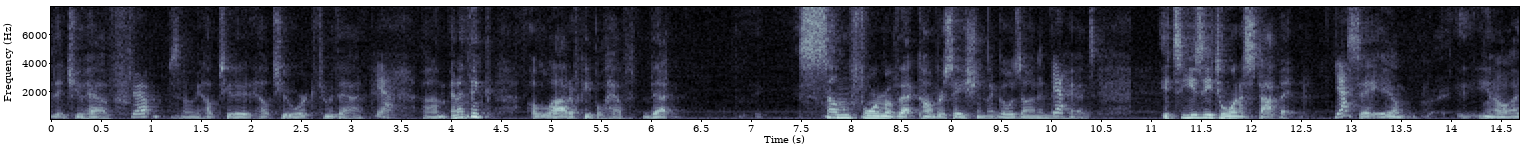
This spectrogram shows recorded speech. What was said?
that you have. Yep. So it helps you to helps you to work through that. Yeah. Um, and I think a lot of people have that some form of that conversation that goes on in their Yeah. heads. It's easy to want to stop it. Yeah. Say, um, you know, I,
